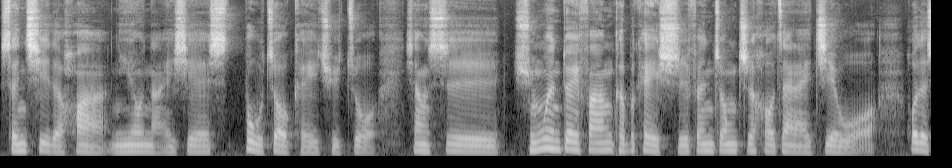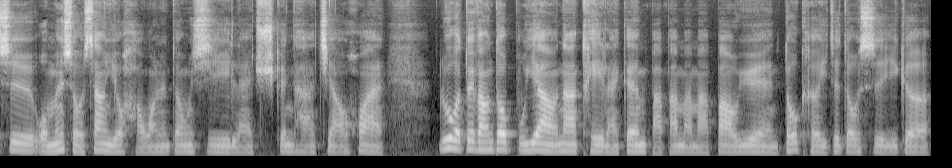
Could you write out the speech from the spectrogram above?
生气的话，你有哪一些步骤可以去做？像是询问对方可不可以十分钟之后再来借我，或者是我们手上有好玩的东西来去跟他交换。如果对方都不要，那可以来跟爸爸妈妈抱怨，都可以。这都是一个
